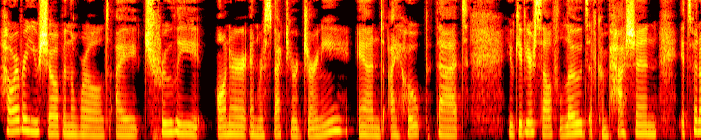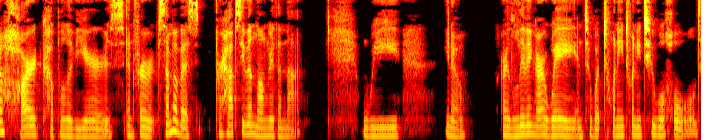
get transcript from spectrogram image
however you show up in the world, I truly honor and respect your journey. And I hope that you give yourself loads of compassion. It's been a hard couple of years. And for some of us, perhaps even longer than that. We, you know, are living our way into what 2022 will hold.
